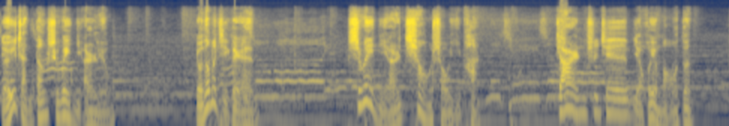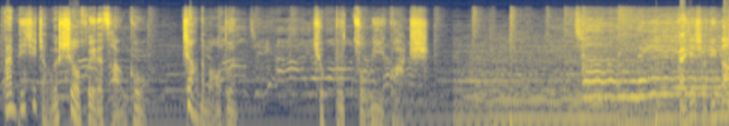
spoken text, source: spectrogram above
有一盏灯是为你而留，有那么几个人是为你而翘首以盼。家人之间也会有矛盾，但比起整个社会的残酷，这样的矛盾就不足以挂齿。感谢小叮当。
